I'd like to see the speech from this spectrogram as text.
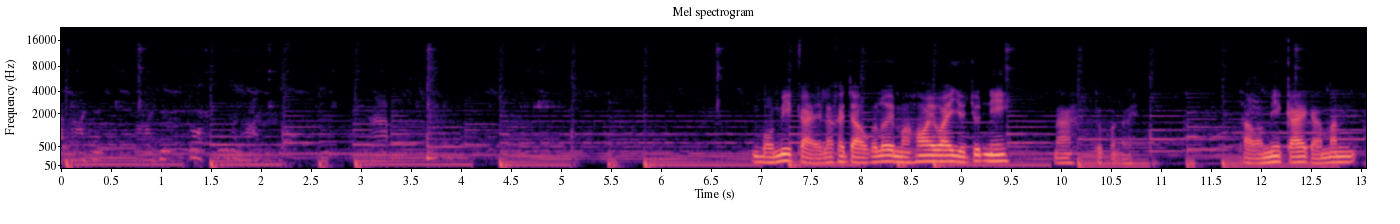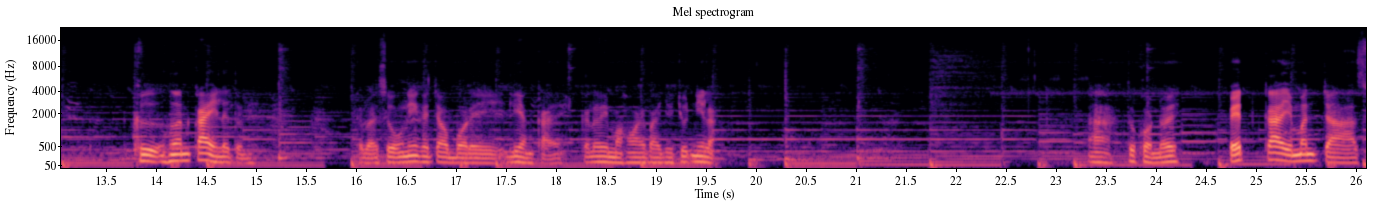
านห้าสิบห้าสิบก็ซื้อมันหาสิบสองบ่มีไก่แล้วเขาเจ้าก็เลยมาห้อยไว้อยู่จุดนี้นะ ทุกคนเลยถ้าว่ามีไก่กับมันคือเฮือนไก่เลยตัวนี้ แต่ว่าช่วงนี้เขาเจ้าบ่ได้เลี้ยงไก่ก็เลยมาห้อยไว้อยู่จุดนี้แหละอ่าทุกคนเลยเป็ดไก่มันจะซ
